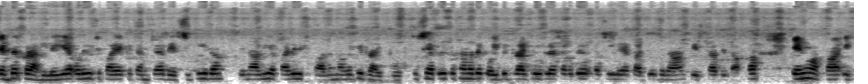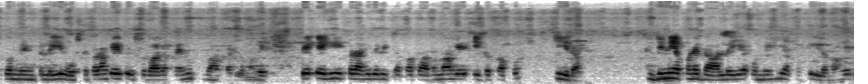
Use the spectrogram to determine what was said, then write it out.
ਇੱਧਰ ਕੜਾਹੀ ਲਈ ਹੈ, ਉਹਦੇ ਵਿੱਚ ਪਾਇਆ ਇੱਕ ਚਮਚਾ ਦੇਸੀ ਘੀ ਦਾ ਤੇ ਨਾਲ ਹੀ ਆਪਾਂ ਇਹਦੇ ਵਿੱਚ ਪਾ ਦੇਵਾਂਗੇ ਕਿ ਡਰਾਈ ਫਰੂਟ ਤੁਸੀਂ ਆਪਣੀ ਪਸੰਦ ਦੇ ਕੋਈ ਵੀ ਡਰਾਈ ਫਰੂਟ ਲੈ ਸਕਦੇ ਹੋ। ਅਸੀਂ ਲਿਆ ਕਾਜੂ, ਬਦਾਮ, ਪਿਸਤਾ ਤੇ ਦਾਖਾ। ਇਹਨੂੰ ਆਪਾਂ 1 ਮਿੰਟ ਲਈ ਰੋਸਟ ਕਰਾਂਗੇ ਤੇ ਉਸ ਤੋਂ ਬਾਅਦ ਆਪਾਂ ਇਹਨੂੰ ਬਾਹਰ ਕੱਢ ਲਵਾਂਗੇ। ਤੇ ਇਹੀ ਕੜਾਹੀ ਦੇ ਵਿੱਚ ਆਪਾਂ ਪਾ ਦੇਵਾਂਗੇ 1 ਕੱਪ ਘੀ ਦਾ। ਜਿੰਨੀ ਆਪਣੇ ਦਾਲ ਲਈ ਹੈ ਉਨੇ ਹੀ ਆਪਾਂ ਘੀ ਲਵਾਂਗੇ।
